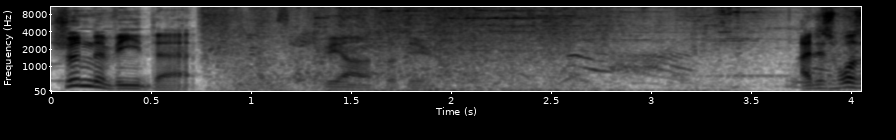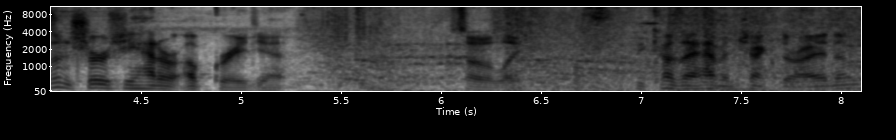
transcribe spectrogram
Shouldn't have eat that, to be honest with you. I just wasn't sure she had her upgrade yet. So, like, because I haven't checked her items.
